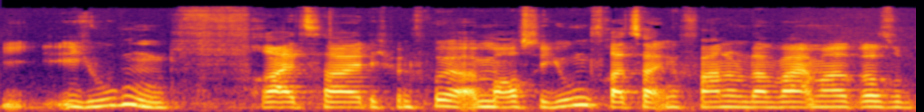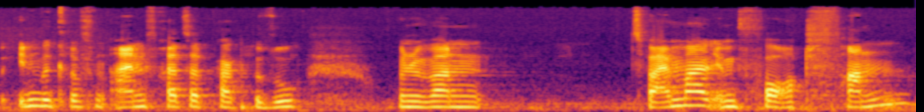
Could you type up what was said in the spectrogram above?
Jugendfreizeit. Ich bin früher immer auf so Jugendfreizeiten gefahren und dann war immer da so inbegriffen ein Freizeitparkbesuch. Und wir waren zweimal im Fort Fun,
